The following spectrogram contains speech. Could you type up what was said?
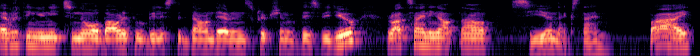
everything you need to know about it will be listed down there in the description of this video. Rod signing out now. See you next time. Bye.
